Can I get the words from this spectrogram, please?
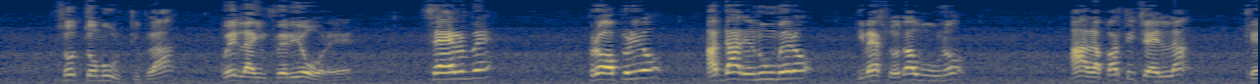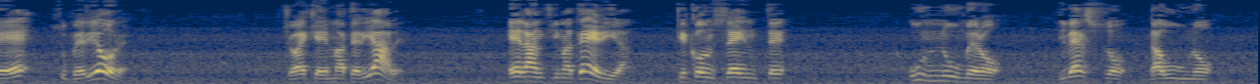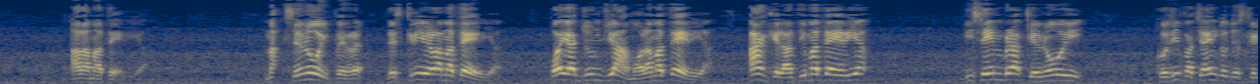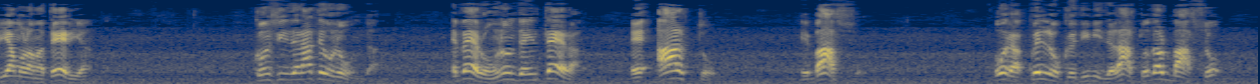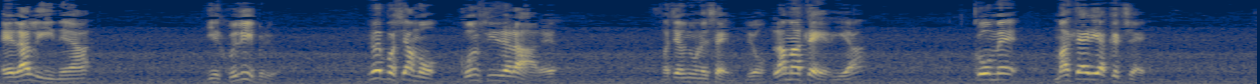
sottomultipla, quella inferiore, serve proprio a dare numero diverso da 1 alla particella che è superiore, cioè che è materiale. È l'antimateria che consente un numero diverso da 1 alla materia. Ma se noi per descrivere la materia poi aggiungiamo alla materia anche l'antimateria, vi sembra che noi così facendo descriviamo la materia? Considerate un'onda. È vero, un'onda intera è alto e basso. Ora, quello che divide l'alto dal basso è la linea di equilibrio. Noi possiamo considerare, facendo un esempio, la materia come materia che c'è.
